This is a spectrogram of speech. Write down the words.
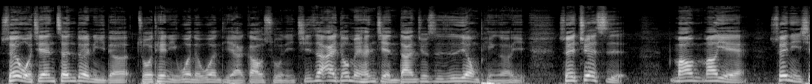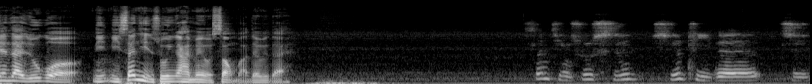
所以我今天针对你的昨天你问的问题来告诉你，其实爱多美很简单，就是日用品而已。所以确实，猫猫爷，所以你现在如果你你申请书应该还没有送吧？对不对？申请书实实体的纸，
